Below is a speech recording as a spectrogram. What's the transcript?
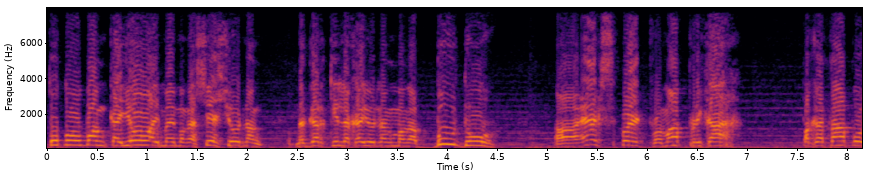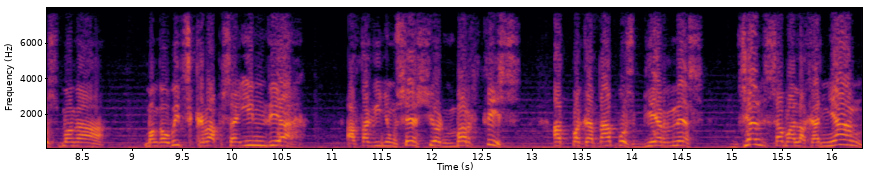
Totoo bang kayo ay may mga session ng nagarkila kayo ng mga voodoo ah, expert from Africa pagkatapos mga mga witchcraft sa India at ang inyong session Martis at pagkatapos Biyernes dyan sa Malacanang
